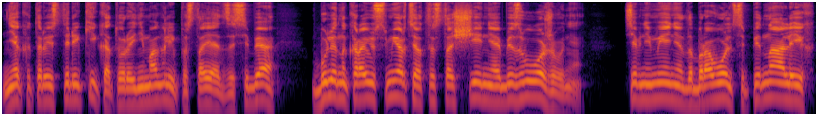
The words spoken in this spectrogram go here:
Некоторые старики, которые не могли постоять за себя, были на краю смерти от истощения и обезвоживания. Тем не менее, добровольцы пинали их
